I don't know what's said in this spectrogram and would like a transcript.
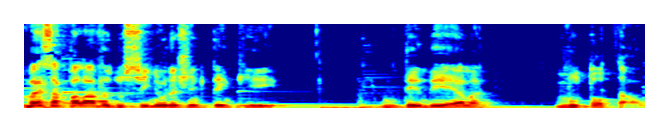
Mas a palavra do Senhor a gente tem que entender ela no total.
